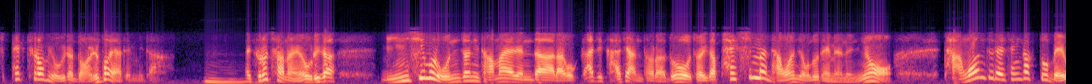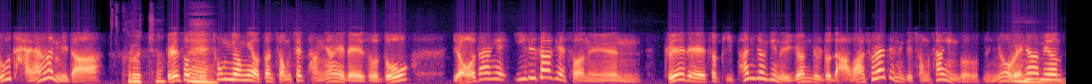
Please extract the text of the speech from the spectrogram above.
스펙트럼이 오히려 넓어야 됩니다. 음. 그렇잖아요. 우리가 민심을 온전히 담아야 된다라고까지 가지 않더라도 저희가 80만 당원 정도 되면은요. 당원들의 생각도 매우 다양합니다. 그렇죠. 그래서 네. 대통령의 어떤 정책 방향에 대해서도 여당의 일각에서는 그에 대해서 비판적인 의견들도 나와줘야 되는 게 정상인 거거든요. 왜냐하면 음.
